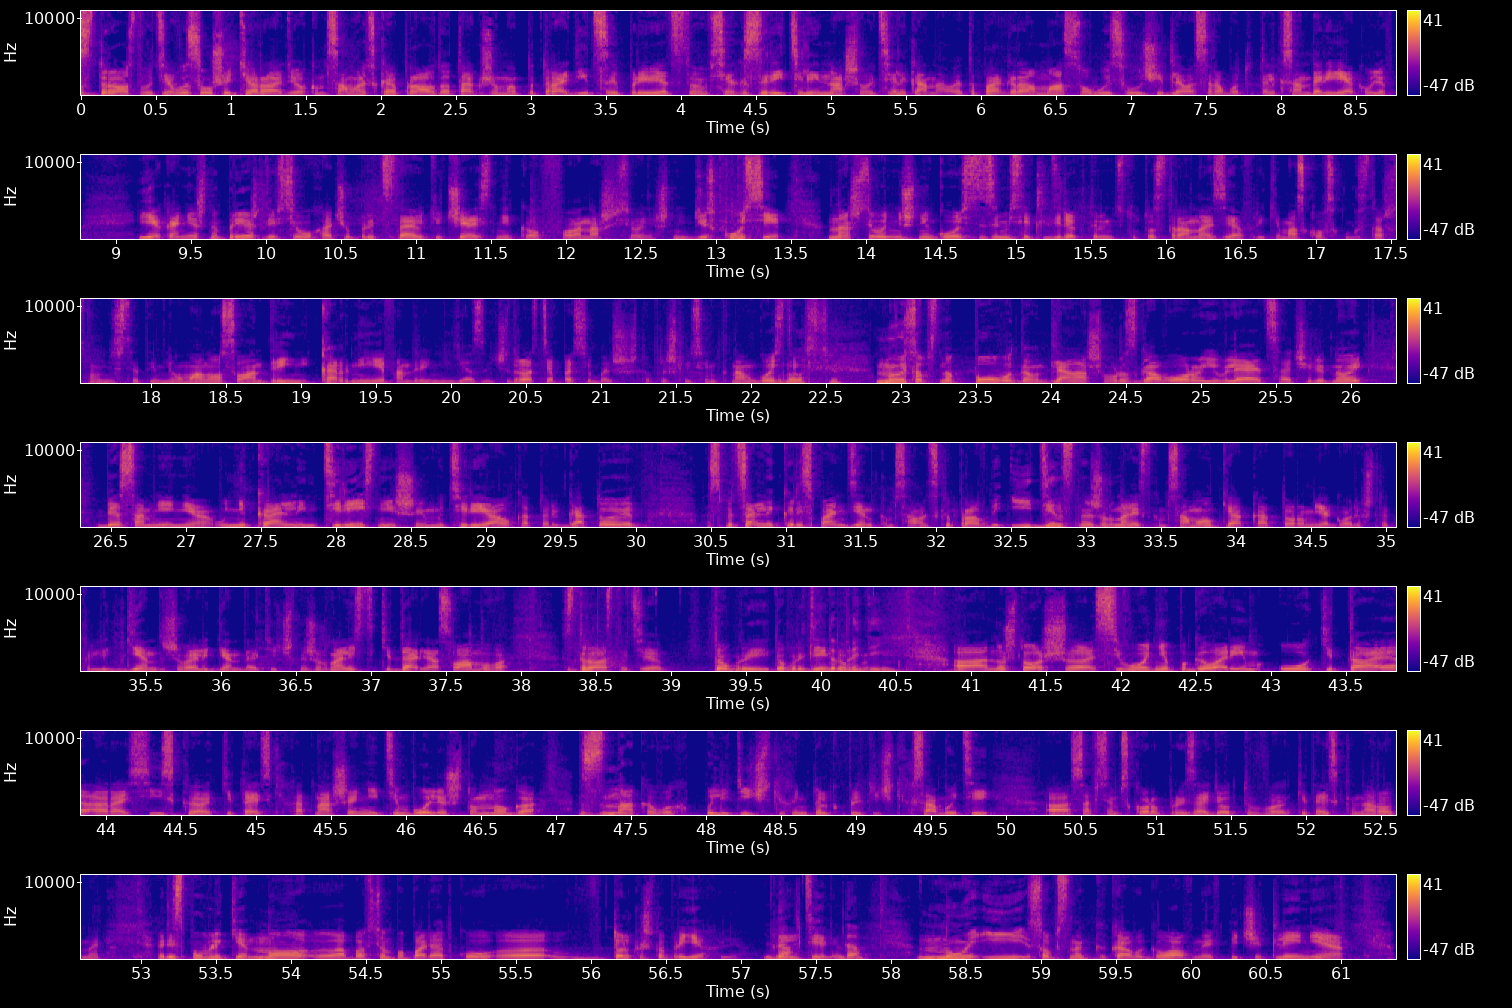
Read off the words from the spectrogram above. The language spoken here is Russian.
Здравствуйте, вы слушаете радио «Комсомольская правда». Также мы по традиции приветствуем всех зрителей нашего телеканала. Это программа «Особый случай». Для вас работает Александр Яковлев. И я, конечно, прежде всего хочу представить участников э, нашей сегодняшней дискуссии. Наш сегодняшний гость, заместитель директора Института стран Азии и Африки Московского государственного университета имени Ломоносова Андрей Корнеев. Андрей Ниязович, здравствуйте, спасибо большое, что пришли сегодня к нам в гости. Здравствуйте. Ну и, собственно, поводом для нашего разговора является очередной, без сомнения, уникальный, интереснейший материал, который готовит готовит специальный корреспондент «Комсомольской правды» и единственный журналист «Комсомолки», о котором я говорю, что это легенда, живая легенда отечественной журналистики, Дарья Асламова. Здравствуйте, добрый, добрый день. Добрый, добрый. день. А, ну что ж, сегодня поговорим о Китае, о российско-китайских отношениях, тем более, что много знаковых политических и не только политических событий а, совсем скоро произойдет в Китайской Народной Республике. Но э, обо всем по порядку. А, только что приехали, прилетели. Да, да. Ну и, собственно, каковы главные впечатления.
